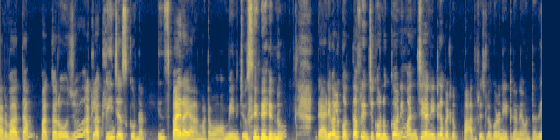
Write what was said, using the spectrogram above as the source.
తర్వాత పక్క రోజు అట్లా క్లీన్ చేసుకుంటున్నారు. ఇన్స్పైర్ అయ్యాను అనమాట మా మమ్మీని చూసి నేను. డాడీ వాళ్ళు కొత్త ఫ్రిడ్జ్ కొనుక్కొని మంచిగా నీట్గా పెట్టుకో పాత ఫ్రిడ్జ్లో కూడా నీట్గానే ఉంటుంది.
